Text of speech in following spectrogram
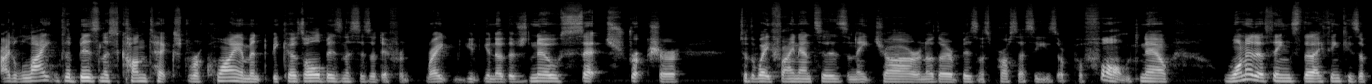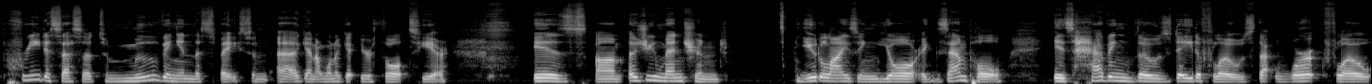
I like the business context requirement because all businesses are different, right? You, you, know, there's no set structure to the way finances and HR and other business processes are performed. Now, one of the things that I think is a predecessor to moving in the space, and uh, again, I want to get your thoughts here, is um, as you mentioned, utilizing your example is having those data flows, that workflow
